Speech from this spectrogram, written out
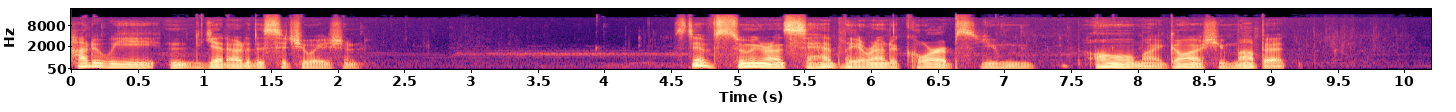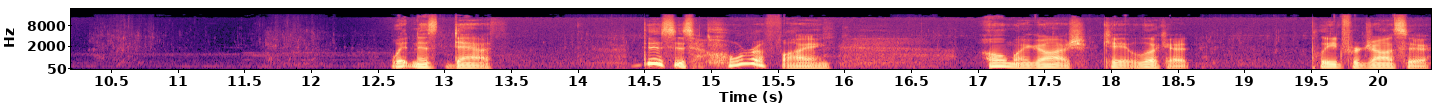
How do we get out of this situation? Instead of swimming around sadly around a corpse, you... Oh my gosh, you muppet. Witness death. This is horrifying. Oh my gosh. Okay, look at. Plead for Josue.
